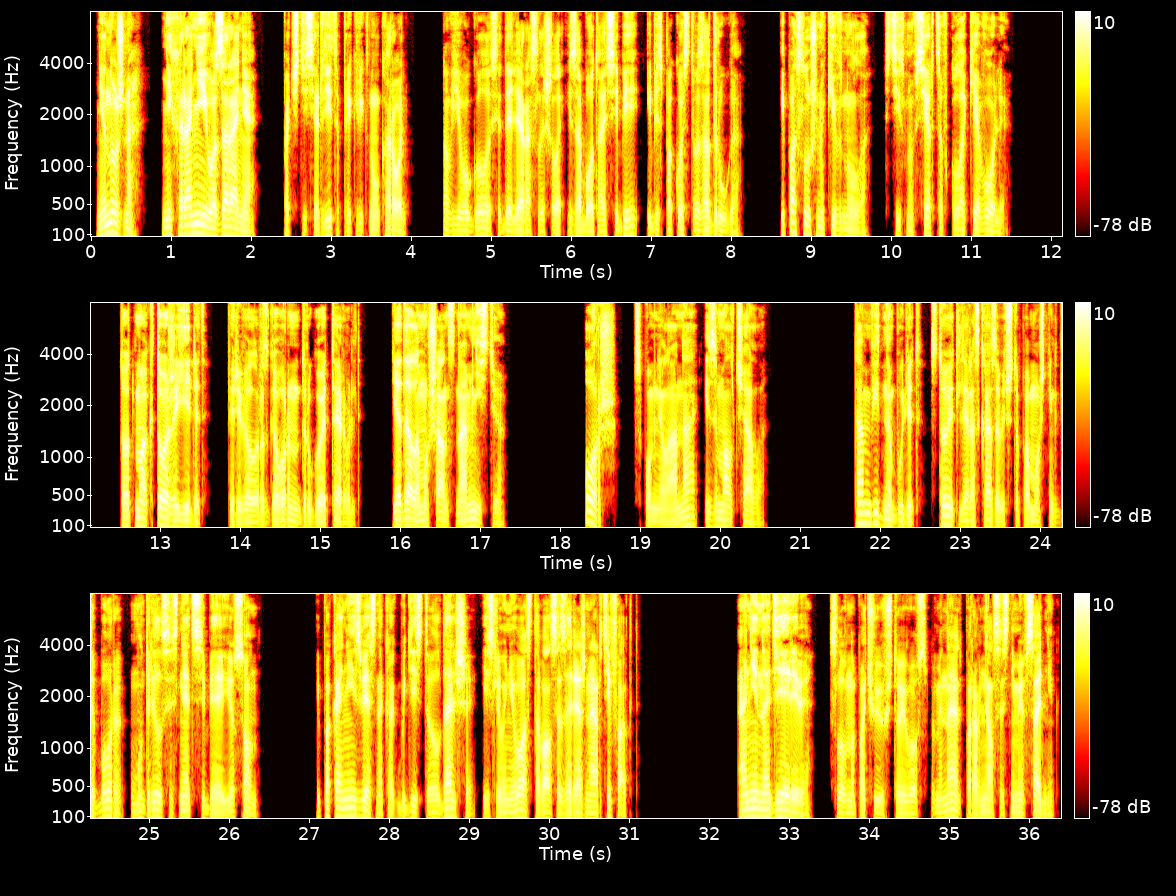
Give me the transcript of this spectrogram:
«Не нужно! Не хорони его заранее!» Почти сердито прикрикнул король, но в его голосе Делия расслышала и заботу о себе, и беспокойство за друга и послушно кивнула, стиснув сердце в кулаке воли. «Тот маг тоже едет», – перевел разговор на другой Тервальд. «Я дал ему шанс на амнистию». «Орш», – вспомнила она и замолчала. Там видно будет, стоит ли рассказывать, что помощник Деборы умудрился снять с себя ее сон. И пока неизвестно, как бы действовал дальше, если у него оставался заряженный артефакт. «Они на дереве», словно почуяв, что его вспоминают, поравнялся с ними всадник.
